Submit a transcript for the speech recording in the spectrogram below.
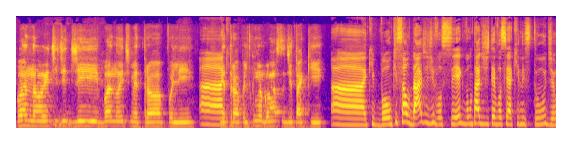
Boa noite, Didi. Boa noite, Metrópole. Ah, Metrópole, que... como eu gosto de estar tá aqui. Ah, que bom. Que saudade de você, que vontade de ter você aqui no estúdio.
